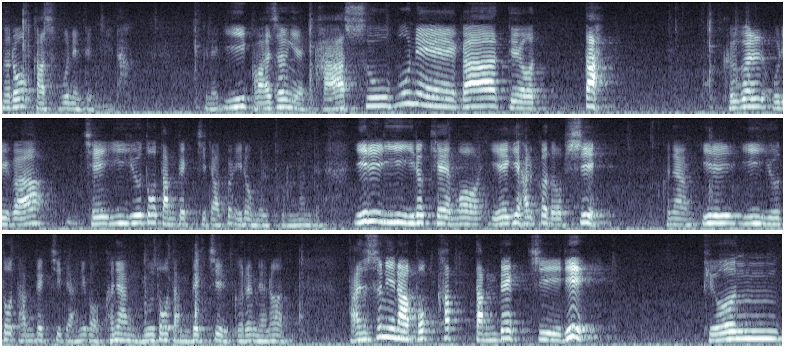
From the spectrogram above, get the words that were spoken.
으로 가수분해 됩니다. 이 과정에 가수분해가 되었다. 그걸 우리가 제2유도 단백질이라고 이름을 부르는데 1, 2 이렇게 뭐 얘기할 것 없이 그냥 1, 2 유도 단백질이 아니고 그냥 유도 단백질 그러면은 단순히나 복합 단백질이 변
